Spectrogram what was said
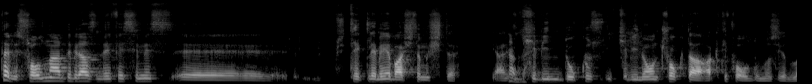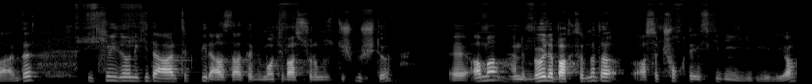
tabii sonlarda biraz nefesimiz e, teklemeye başlamıştı. Yani Tabii. 2009-2010 çok daha aktif olduğumuz yıllardı. 2012'de artık biraz daha tabii motivasyonumuz düşmüştü. E, ama hani böyle baktığımda da aslında çok da eski değil gibi geliyor.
